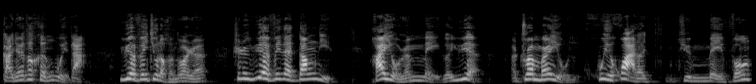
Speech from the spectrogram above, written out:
感觉他很伟大。岳飞救了很多人，甚至岳飞在当地还有人每个月专门有绘画的去每逢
